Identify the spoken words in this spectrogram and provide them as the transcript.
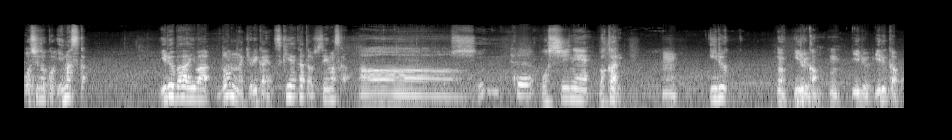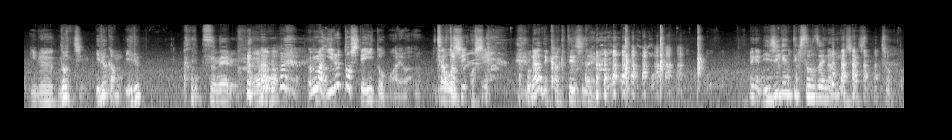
推しの子いますか？いる場合はどんな距離感や付き合い方をしていますか？あー。進行推しね、わかる。うんいる。うん、いるかも。うん。いるいるかも。いる。どっち？いるかも。いる。詰める。う んまあ、いるとしていいと思う、あれは。うん。だから推し、推し。なんで確定しないの？なんか二次元的存在なの？もしかして。ちょっと。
